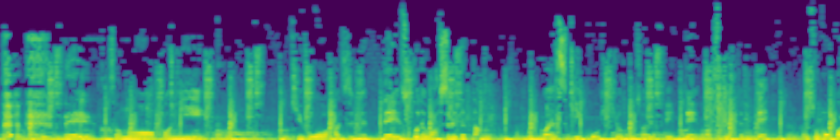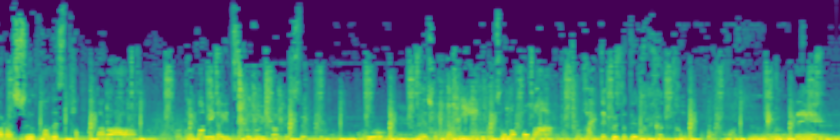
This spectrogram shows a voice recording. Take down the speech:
でその子に寄付を始めてそこで忘れてた。毎月こう引き落とされていて忘れてて。そこから数ヶ月経ったら手紙がいつ届いたんです。でそこにその子が書いてくれた手紙があったので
